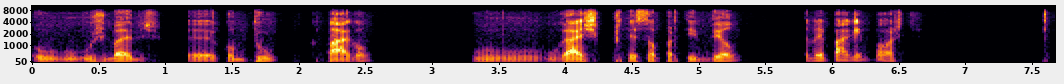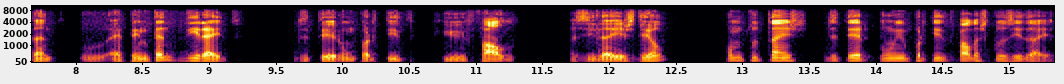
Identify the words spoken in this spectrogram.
o- os manos ah, como tu, que pagam, o, o gajo que pertence ao partido dele, também paga impostos. Portanto, o- é, tem tanto direito de ter um partido que fale as ideias dele, como tu tens de ter um partido que fale as tuas ideias.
